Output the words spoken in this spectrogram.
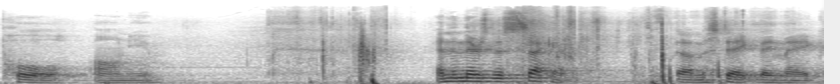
pull on you. And then there's this second uh, mistake they make.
